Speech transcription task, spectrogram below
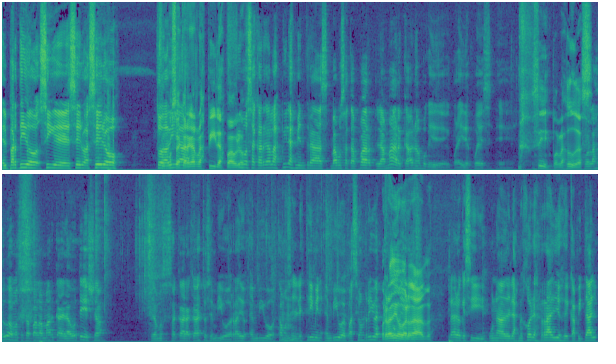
El partido sigue 0 a 0. Todavía Fuimos a cargar las pilas, Pablo. Fuimos a cargar las pilas mientras vamos a tapar la marca, ¿no? Porque por ahí después, eh, Sí, por las dudas. por las dudas, vamos a tapar la marca de la botella. Le vamos a sacar acá. Esto es en vivo, de radio en vivo. Estamos en el streaming en vivo de Pasión River. Radio. Verdad. Claro que sí, una de las mejores radios de Capital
